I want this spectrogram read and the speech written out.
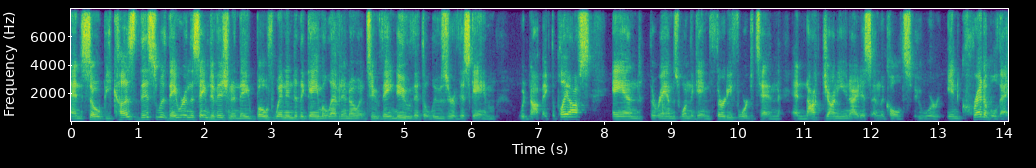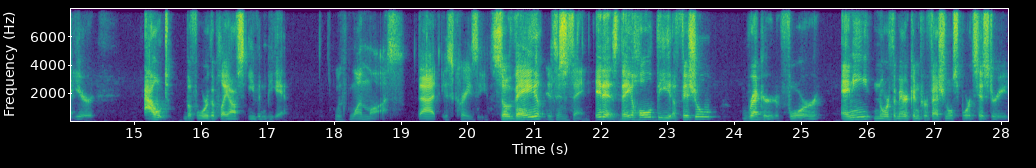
And so because this was they were in the same division and they both went into the game 11 and 0 and 2, they knew that the loser of this game would not make the playoffs and the Rams won the game 34 to 10 and knocked Johnny Unitas and the Colts who were incredible that year out before the playoffs even began. with one loss. That is crazy. So Football they is insane. It is. They hold the official record for any North American professional sports history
